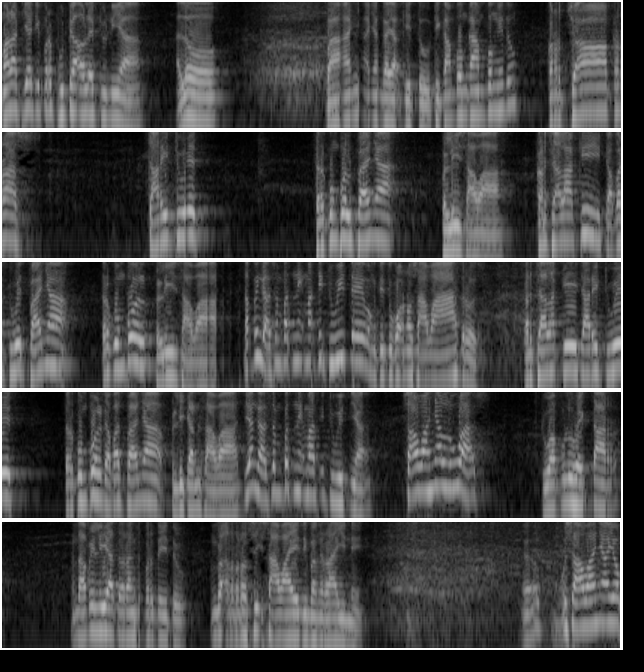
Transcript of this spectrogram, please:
Malah dia diperbudak oleh dunia. Halo? Banyak yang kayak gitu. Di kampung-kampung itu kerja keras. Cari duit, Terkumpul banyak, beli sawah. Kerja lagi, dapat duit banyak. Terkumpul, beli sawah. Tapi nggak sempat nikmati duitnya, wong ditukokno sawah terus. Kerja lagi, cari duit. Terkumpul dapat banyak, belikan sawah. Dia nggak sempat nikmati duitnya. Sawahnya luas, 20 hektar. Tapi lihat orang seperti itu. Enggak resik sawah bang raine. Ya, sawahnya yo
